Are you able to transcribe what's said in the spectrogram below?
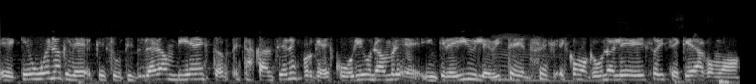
eh, qué bueno que, le- que subtitularon bien estos, estas canciones porque descubrí un hombre increíble, ¿viste? Mm. Entonces es como que uno lee eso y se queda como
